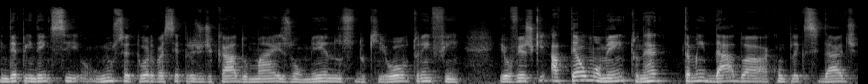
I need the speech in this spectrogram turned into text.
Independente se um setor vai ser prejudicado mais ou menos do que outro, enfim, eu vejo que até o momento, né, também dado a complexidade,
